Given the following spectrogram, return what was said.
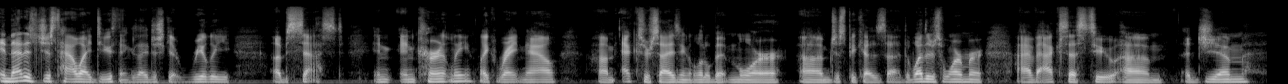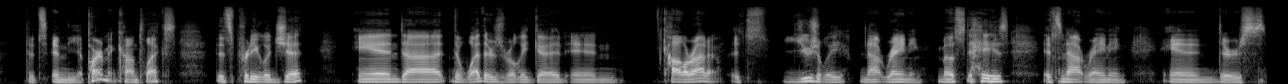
And that is just how I do things. I just get really obsessed. And and currently, like right now, um, exercising a little bit more um, just because uh, the weather's warmer. I have access to um, a gym that's in the apartment complex that's pretty legit. And uh, the weather's really good in Colorado. It's usually not raining. Most days it's not raining. And there's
